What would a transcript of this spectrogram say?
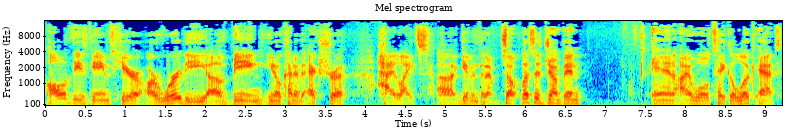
all of these games here are worthy of being, you know, kind of extra highlights uh, given to them. So let's just jump in and I will take a look at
